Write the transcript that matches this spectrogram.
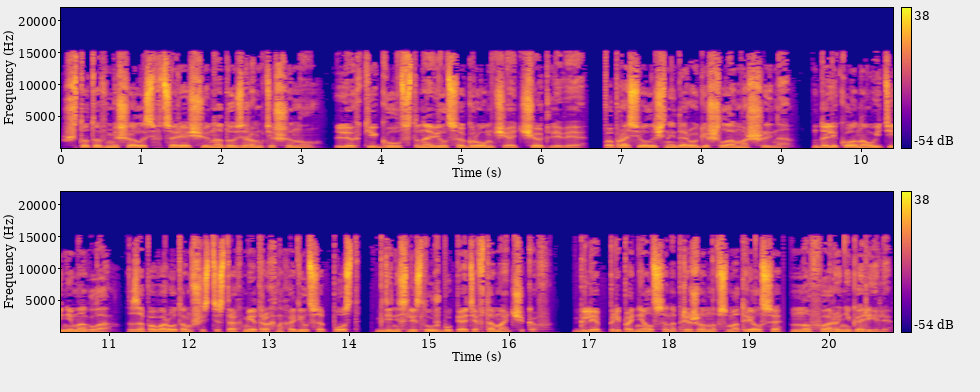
Что-то вмешалось в царящую над озером тишину. Легкий гул становился громче, отчетливее. По проселочной дороге шла машина. Далеко она уйти не могла. За поворотом в шестистах метрах находился пост, где несли службу пять автоматчиков. Глеб приподнялся, напряженно всмотрелся, но фары не горели.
